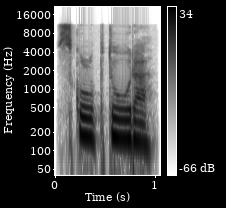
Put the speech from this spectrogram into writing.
sculptura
